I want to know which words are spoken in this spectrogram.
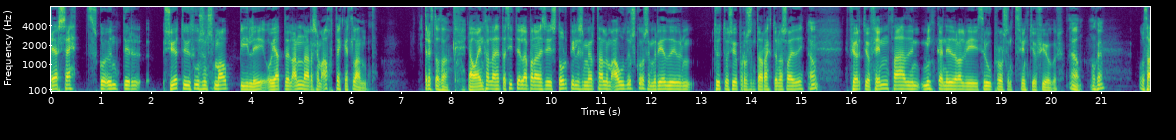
er sett sko undir 70.000 smábíli og jafnvel annara sem átt ekkert land. Drift á það? Já, einfallega þetta þýttilega bara þessi stórbíli sem ég var að tala um áður sko, sem réðu yfir um 27% á ræktunasvæði já, 45 það hafði minkað niður alveg í 3% 54 já, ok. Og þá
